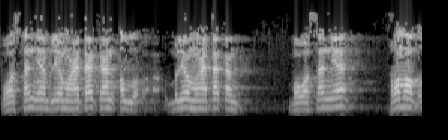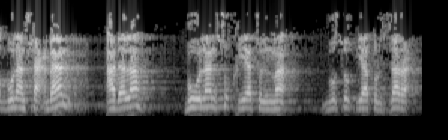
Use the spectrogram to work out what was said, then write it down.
bahwasannya beliau mengatakan Allah beliau mengatakan bahwasannya Ramadan bulan Sya'ban adalah bulan suqiyatul ma, suqiyatul zar'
